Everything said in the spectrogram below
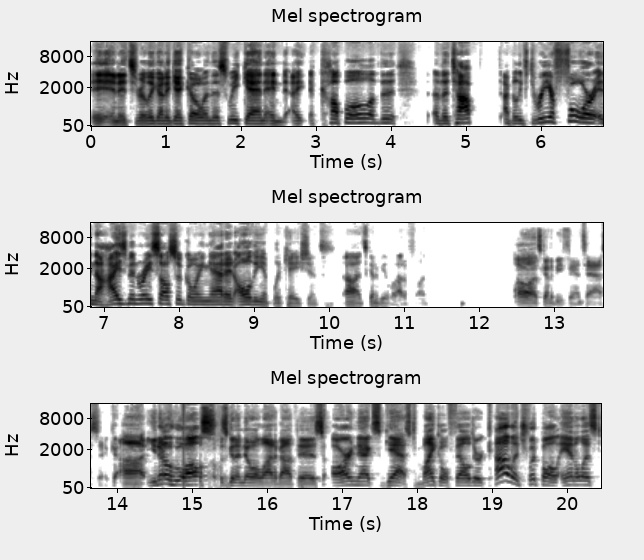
and it's really going to get going this weekend. And a, a couple of the of the top, I believe, three or four in the Heisman race also going at it. All the implications. Uh, it's going to be a lot of fun. Oh, it's going to be fantastic. Uh, you know who also is going to know a lot about this? Our next guest, Michael Felder, college football analyst.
